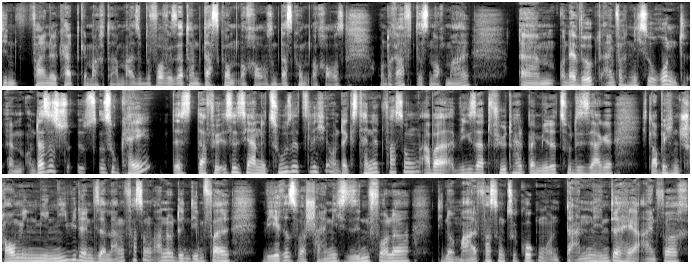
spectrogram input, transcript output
den Final Cut gemacht haben, also bevor wir gesagt haben, das kommt noch raus und das kommt noch raus und rafft es nochmal. Ähm, und er wirkt einfach nicht so rund. Ähm, und das ist, ist, ist okay. Das, dafür ist es ja eine zusätzliche und Extended-Fassung. Aber wie gesagt, führt halt bei mir dazu, dass ich sage, ich glaube, ich schaue ihn mir nie wieder in dieser Langfassung an. Und in dem Fall wäre es wahrscheinlich sinnvoller, die Normalfassung zu gucken und dann hinterher einfach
